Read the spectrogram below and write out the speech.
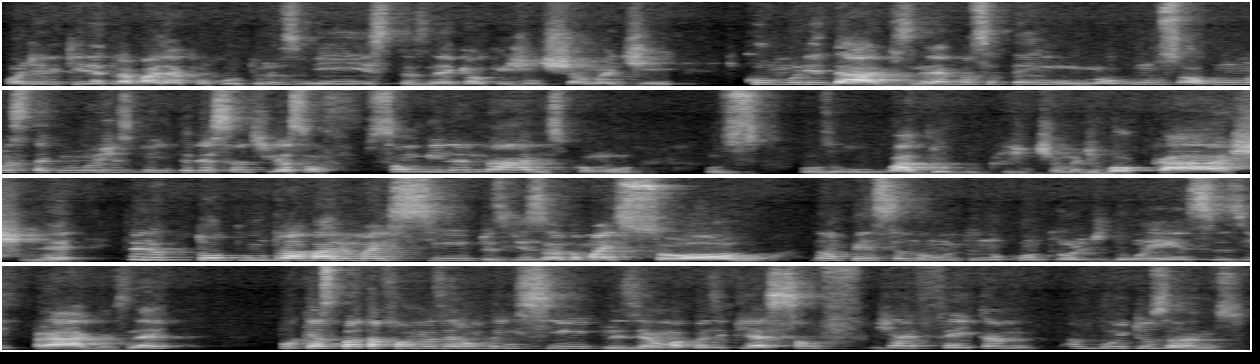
onde ele queria trabalhar com culturas mistas, né, que é o que a gente chama de comunidades. Né? Você tem alguns, algumas tecnologias bem interessantes que já são, são milenares, como os, o adubo que a gente chama de bocache, né? Então ele optou por um trabalho mais simples, visando mais solo, não pensando muito no controle de doenças e pragas, né? Porque as plataformas eram bem simples, é uma coisa que já, são, já é feita há muitos anos.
